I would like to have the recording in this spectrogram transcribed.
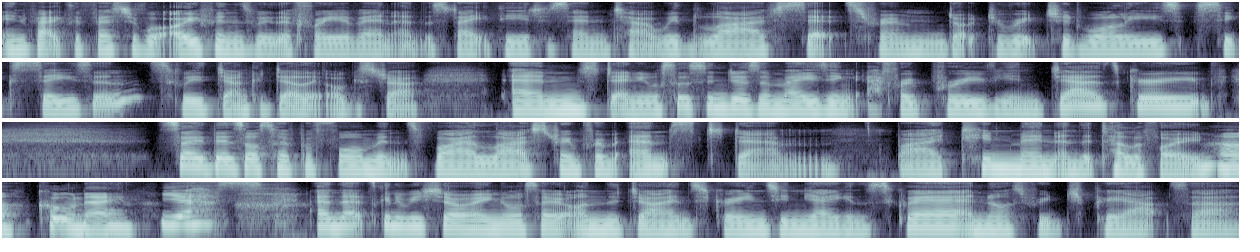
In fact, the festival opens with a free event at the State Theatre Centre with live sets from Dr. Richard Walley's Six Seasons with Junkadelic Orchestra and Daniel Schlesinger's amazing Afro Peruvian jazz group. So there's also a performance via live stream from Amsterdam by Tin Men and the Telephone. Oh, cool name. Yes. And that's going to be showing also on the giant screens in Yagan Square and Northbridge Piazza. Uh,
